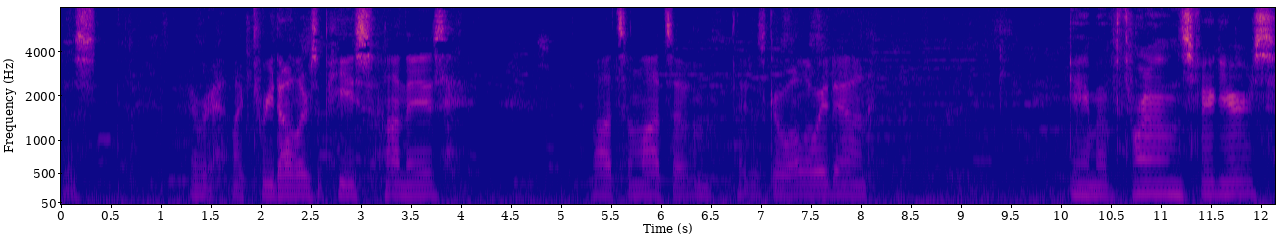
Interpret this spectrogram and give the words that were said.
Just like three dollars a piece on these. Lots and lots of them. They just go all the way down. Game of Thrones figures,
